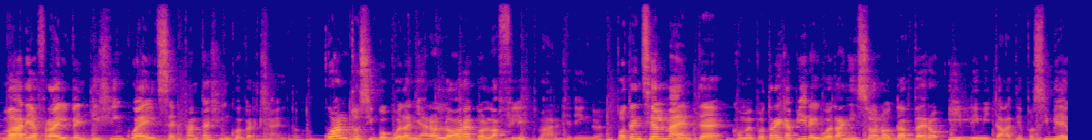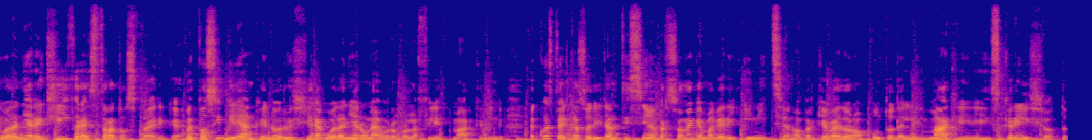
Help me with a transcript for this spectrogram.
varia fra il 25 e il 75%. Quanto si può guadagnare allora con l'affiliate marketing? Potenzialmente, come potrai capire, i guadagni sono davvero illimitati. È possibile guadagnare cifre stratosferiche, ma è possibile anche non riuscire a guadagnare un euro con l'affiliate marketing. E questo è il caso di tantissime persone che magari iniziano perché vedono appunto delle immagini, degli screenshot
